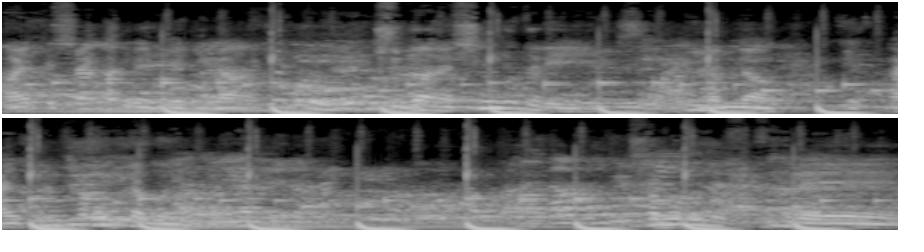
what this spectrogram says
바이크 시작하게 된 계기가 주변에 친구들이 몇명 바이크를 타고 있다 보니까 타보고 싶은데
